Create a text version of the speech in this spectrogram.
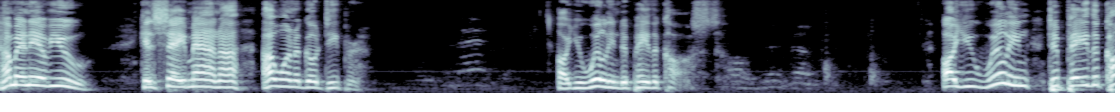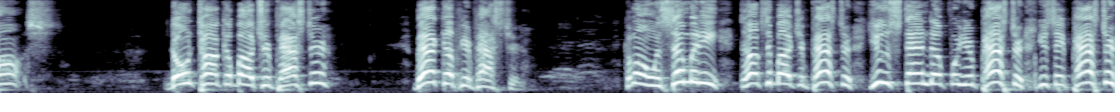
How many of you can say, man, I, I want to go deeper? Are you willing to pay the cost? Are you willing to pay the cost? Don't talk about your pastor. Back up your pastor. Come on, when somebody talks about your pastor, you stand up for your pastor. You say, Pastor,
